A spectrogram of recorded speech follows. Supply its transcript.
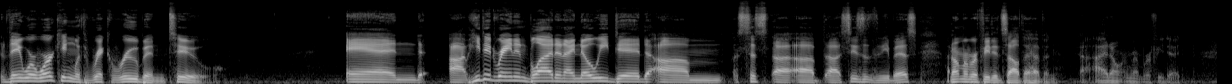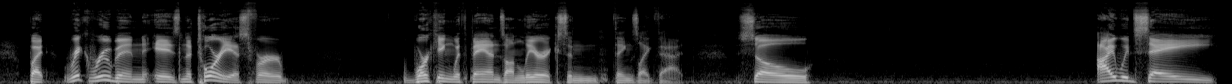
they were working with Rick Rubin too, and um, he did Reign in Blood, and I know he did um, uh, uh, uh, Seasons in the Abyss. I don't remember if he did South of Heaven. I don't remember if he did. But Rick Rubin is notorious for working with bands on lyrics and things like that. So I would say,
